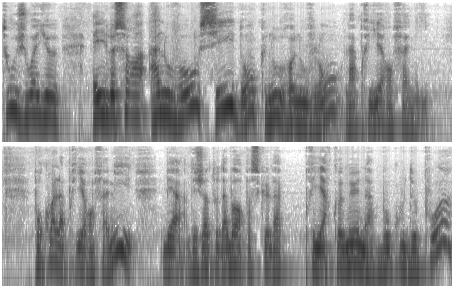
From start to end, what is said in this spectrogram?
tout joyeux, et il le sera à nouveau si donc nous renouvelons la prière en famille. Pourquoi la prière en famille? Eh Bien, déjà tout d'abord parce que la prière commune a beaucoup de poids.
